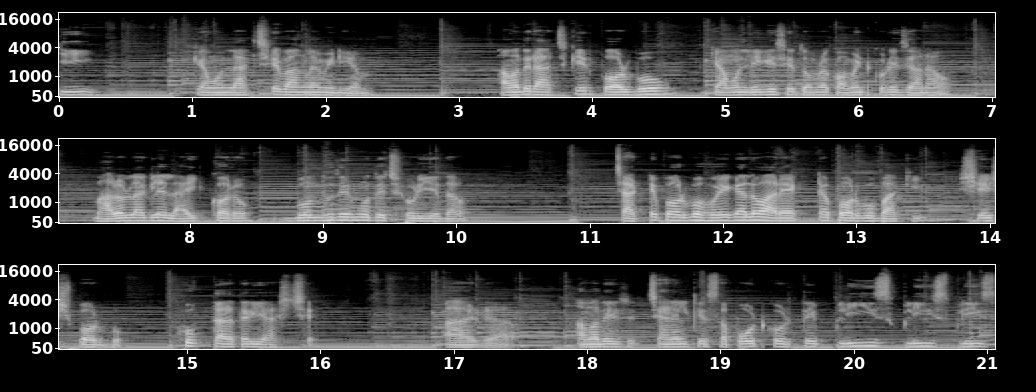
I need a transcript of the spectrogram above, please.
কি? কেমন লাগছে বাংলা মিডিয়াম? আমাদের আজকের পর্ব কেমন লেগেছে তোমরা কমেন্ট করে জানাও। ভালো লাগলে লাইক করো, বন্ধুদের মধ্যে ছড়িয়ে দাও। চারটে পর্ব হয়ে গেল আর একটা পর্ব বাকি, শেষ পর্ব, খুব তাড়াতাড়ি আসছে। আর আমাদের চ্যানেলকে সাপোর্ট করতে প্লিজ প্লিজ প্লিজ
